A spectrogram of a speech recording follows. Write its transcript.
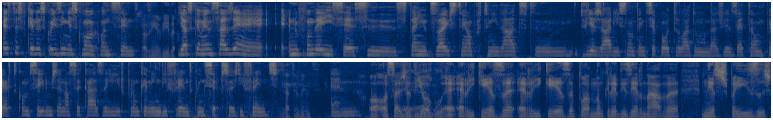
estas pequenas coisinhas que vão acontecendo. Fazem a vida. E acho que a mensagem é, é no fundo é isso, é se, se tem o desejo, se tem a oportunidade de, de, viajar, e isso não tem de ser para o outro lado do mundo, às vezes é tão perto como sairmos da nossa casa e ir por um caminho diferente, conhecer pessoas diferentes. Exatamente. Um... Ou, ou, seja, é, Diogo, a, a, riqueza, a riqueza pode não querer dizer nada nesses países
